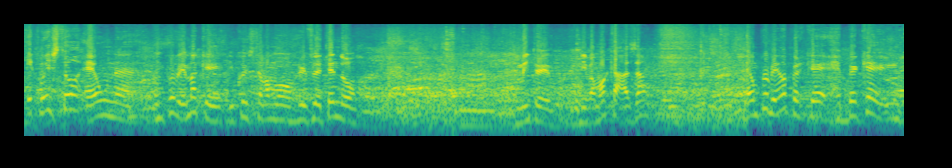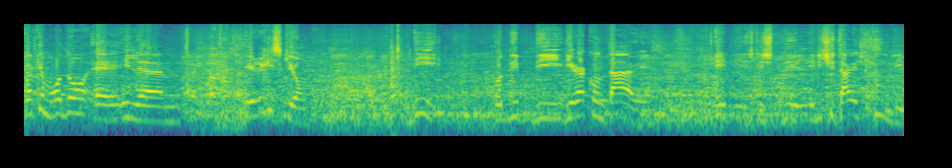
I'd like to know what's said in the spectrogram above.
E questo è un, un problema che, di cui stavamo riflettendo mm, mentre venivamo a casa, è un problema perché, perché in qualche modo è il, il rischio di, di, di, di raccontare e di, di, di, citare studi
